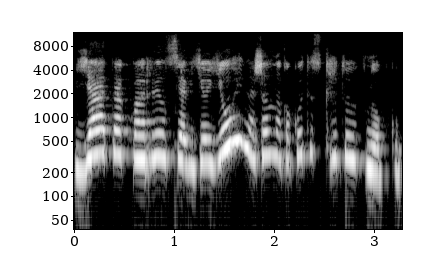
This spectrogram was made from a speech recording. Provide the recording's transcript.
Я так порылся в йо-йо и нажал на какую-то скрытую кнопку.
